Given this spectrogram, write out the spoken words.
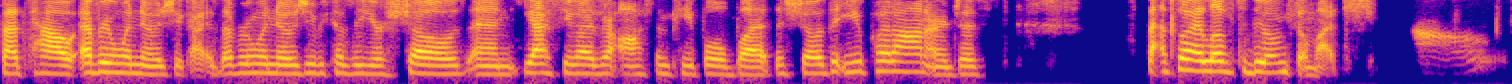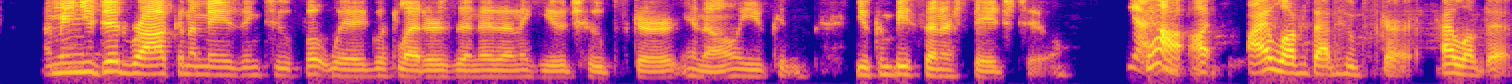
that's how everyone knows you guys. Everyone knows you because of your shows. And yes, you guys are awesome people, but the shows that you put on are just that's why I love to do them so much. oh, I mean, you did rock an amazing two foot wig with letters in it and a huge hoop skirt. You know, you can you can be center stage too. yeah, Yeah, I, I loved that hoop skirt. I loved it.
